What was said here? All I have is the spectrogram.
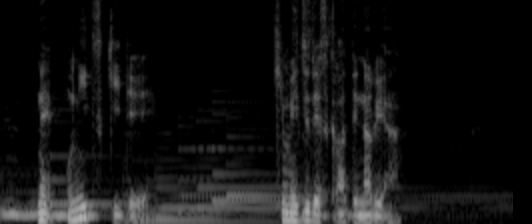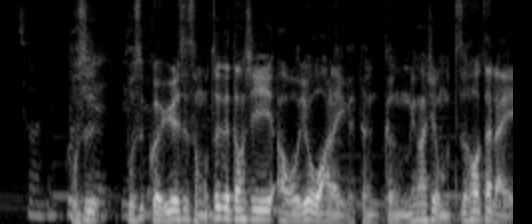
嗯ね、鬼月で決めずですかってなるやん。そうね。不是鬼月っていうね不是鬼月是什么？这个东西啊，我又挖了一个坑，坑没关系，我们之后再来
